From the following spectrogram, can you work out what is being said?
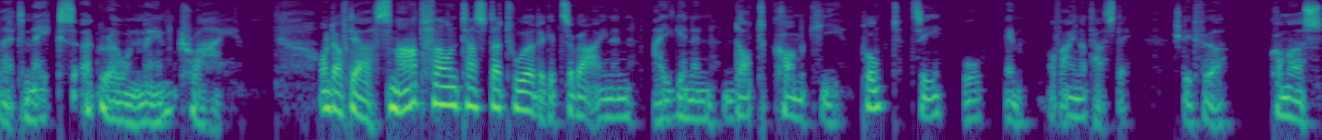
that makes a grown man cry. Und auf der Smartphone-Tastatur, da gibt's sogar einen eigenen .com-Key. C-O-M auf einer Taste. Steht für Commerce,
